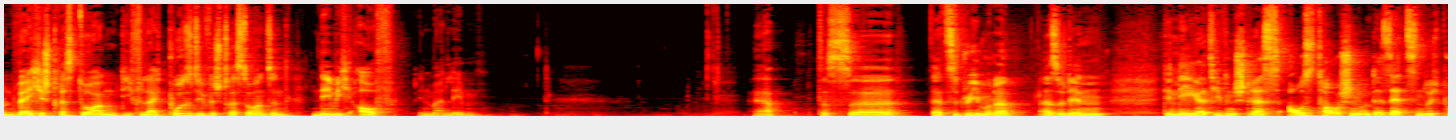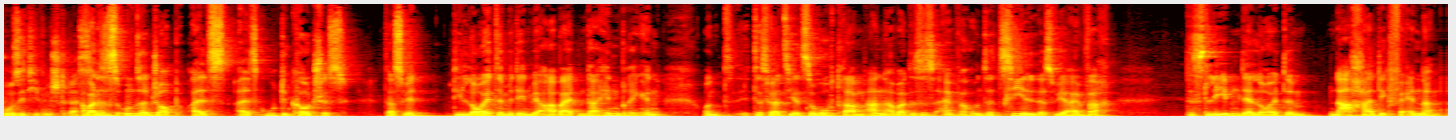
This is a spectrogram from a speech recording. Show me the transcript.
und welche Stressoren, die vielleicht positive Stressoren sind, nehme ich auf in mein Leben. Ja, das äh, that's the dream, oder? Also den, den negativen Stress austauschen und ersetzen durch positiven Stress. Aber das ist unser Job als, als gute Coaches, dass wir die Leute, mit denen wir arbeiten, dahin bringen. Und das hört sich jetzt so hochtrabend an, aber das ist einfach unser Ziel, dass wir einfach das Leben der Leute nachhaltig verändern.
